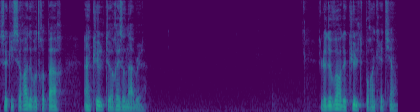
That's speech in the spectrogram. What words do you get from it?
ce qui sera de votre part un culte raisonnable. Le devoir de culte pour un chrétien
